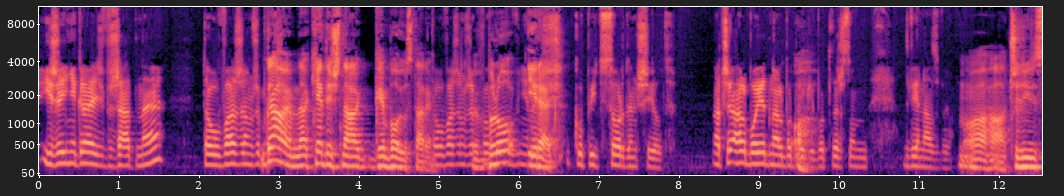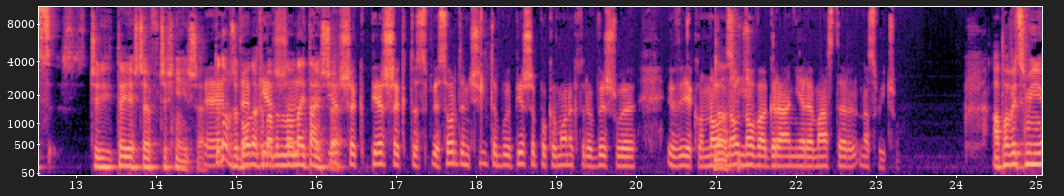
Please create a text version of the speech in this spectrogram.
jeżeli nie grałeś w żadne, to uważam, że Grałem na, kiedyś na Game Boyu starym. to uważam, że w Blue i Red. kupić Sword and Shield. Znaczy albo jedno, albo drugie, bo to też są dwie nazwy. No, aha, czyli, s- czyli te jeszcze wcześniejsze. To dobrze, bo one chyba pierwsze- będą najtańsze. Pierwsze, pierwsze to Sword and Shield to były pierwsze Pokémony, które wyszły jako no, no, nowa gra, nie remaster na Switchu. A powiedz mi,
